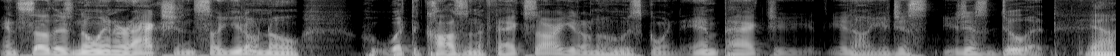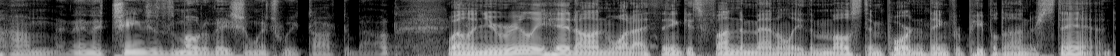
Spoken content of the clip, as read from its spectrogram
And so there's no interaction, so you don't know who, what the cause and effects are. You don't know who it's going to impact you. You know, you just you just do it, Yeah. um, and then it changes the motivation, which we talked about. Well, and you really hit on what I think is fundamentally the most important thing for people to understand.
